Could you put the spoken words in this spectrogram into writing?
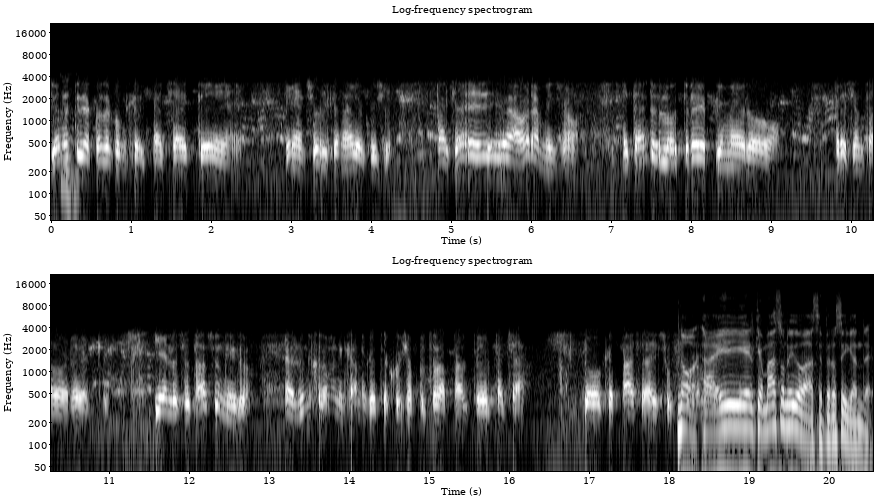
yo no estoy de acuerdo con que el Pachá esté en el sur del canal de escucho. Pachá ahora mismo está entre los tres primeros presentadores. Y en los Estados Unidos, el único dominicano que te escucha por toda parte es el Pachá. Lo que pasa es su. No, ahí el que más sonido hace, pero sigue, Andrés.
